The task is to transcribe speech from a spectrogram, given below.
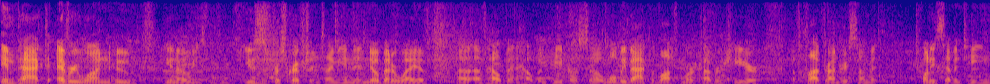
impact everyone who you know, uses prescriptions. I mean, no better way of, uh, of helping, helping people. So we'll be back with lots more coverage here of Cloud Foundry Summit 2017.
